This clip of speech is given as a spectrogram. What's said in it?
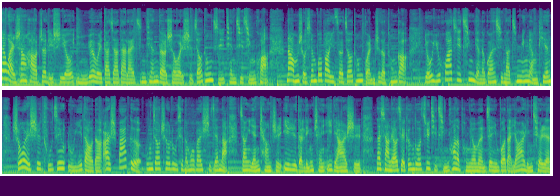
大家晚上好，这里是由影月为大家带来今天的首尔市交通及天气情况。那我们首先播报一则交通管制的通告。由于花季庆典的关系呢，今明两天首尔市途经汝矣岛的二十八个公交车路线的末班时间呢，将延长至翌日的凌晨一点二十。那想了解更多具体情况的朋友们，建议拨打幺二零确认。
